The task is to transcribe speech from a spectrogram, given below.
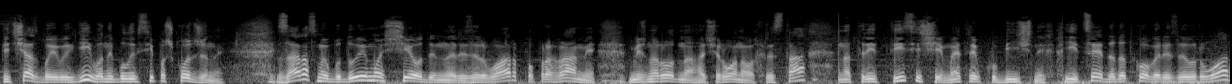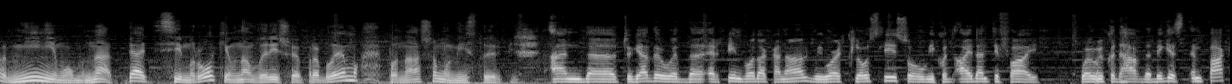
під час бойових дій вони були всі пошкоджені. Зараз ми будуємо ще один резервуар по програмі Міжнародного Червоного Христа на 3000 метрів кубічних. І цей додатковий резервуар мінімум на 5-7 років нам вирішує проблему по нашому місту Ірпінь. and uh, together with the Erpin Voda Canal, we worked closely so we could identify where we could have the biggest impact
